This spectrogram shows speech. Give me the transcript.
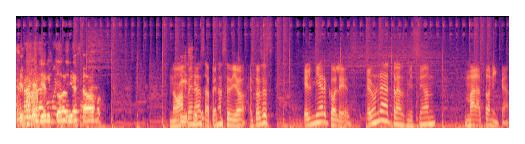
Siento que ayer todavía estábamos. No, apenas, apenas se dio. Entonces, el miércoles, en una transmisión maratónica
